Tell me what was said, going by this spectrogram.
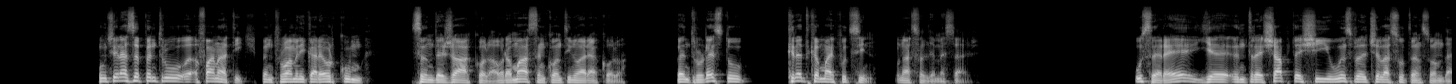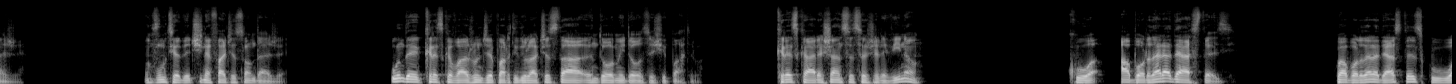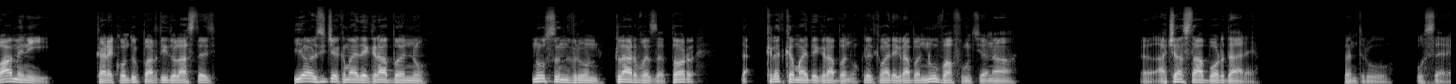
Funcționează pentru uh, fanatici, pentru oamenii care oricum sunt deja acolo, au rămas în continuare acolo. Pentru restul, cred că mai puțin un astfel de mesaj. USR e între 7 și 11% în sondaje. În funcție de cine face sondaje. Unde crezi că va ajunge partidul acesta în 2024? Crezi că are șanse să-și revină? Cu abordarea de astăzi, cu abordarea de astăzi, cu oamenii care conduc partidul astăzi, eu aș zice că mai degrabă nu. Nu sunt vreun clar văzător, dar cred că mai degrabă nu. Cred că mai degrabă nu va funcționa uh, această abordare pentru USR.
